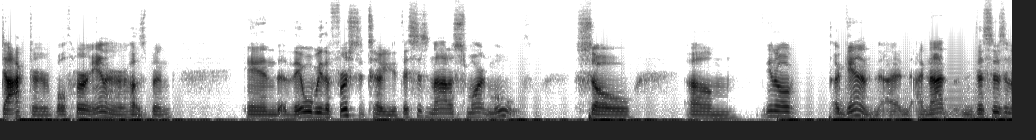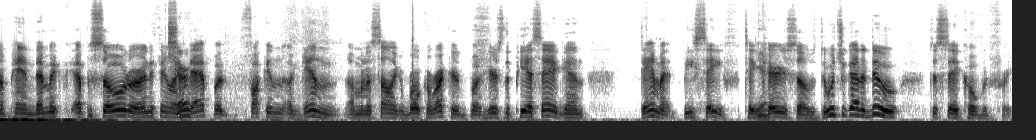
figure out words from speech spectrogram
doctor, both her and her husband, and they will be the first to tell you this is not a smart move. So, um, you know, again, I, I'm not. This isn't a pandemic episode or anything Sure. like that, but fucking again, I'm gonna sound like a broken record, but here's the PSA again. Damn it, be safe. Take Yeah. care of yourselves. Do what you got to do to stay COVID free.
